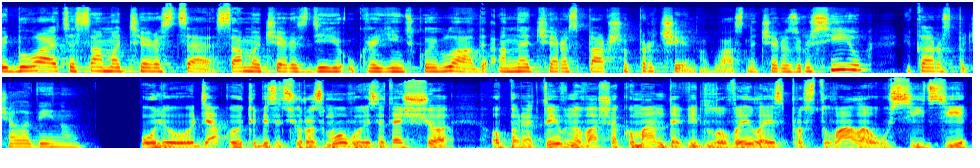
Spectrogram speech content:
відбуваються саме через це, саме через дії української влади, а не через першу причину, власне, через Росію, яка розпочала війну. Олю, дякую тобі за цю розмову і за те, що оперативно ваша команда відловила і спростувала усі ці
